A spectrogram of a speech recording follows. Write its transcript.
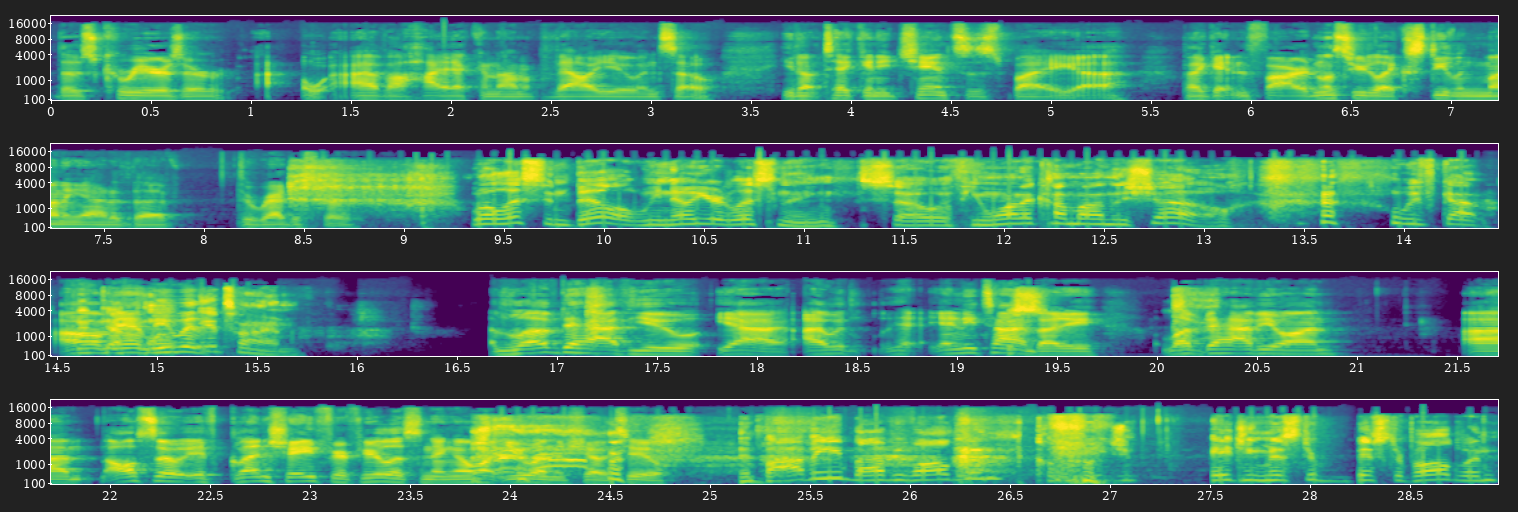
those careers are have a high economic value, and so you don't take any chances by uh, by getting fired unless you're like stealing money out of the the register. Well, listen, Bill, we know you're listening, so if you want to come on the show, we've got we've Oh, got man, we plenty would- of time. I'd love to have you. Yeah, I would anytime, buddy. Love to have you on. Um, also, if Glenn Schaeffer, if you're listening, I want you on the show too. And Bobby, Bobby Baldwin, aging, aging Mr. Mr. Baldwin.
